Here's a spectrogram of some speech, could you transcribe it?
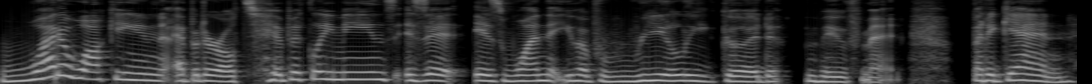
What a walking epidural typically means is it is one that you have really good movement. But again,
